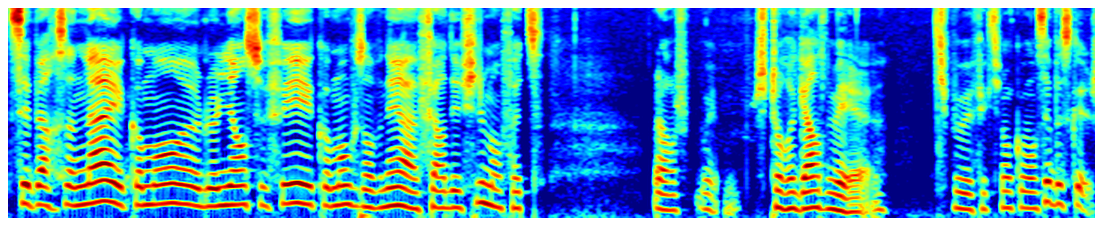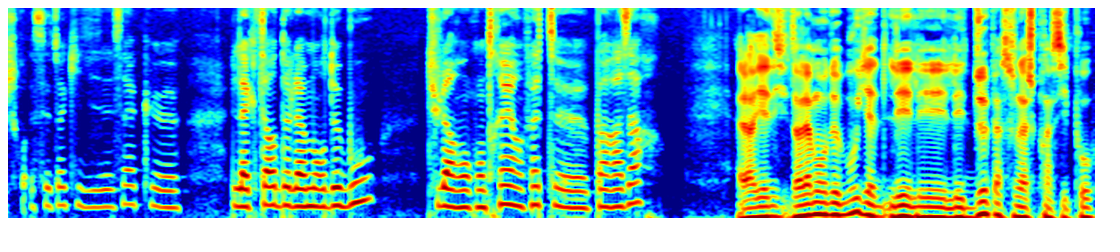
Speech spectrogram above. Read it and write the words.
ces personnes-là et comment le lien se fait et comment vous en venez à faire des films en fait? Alors je, te regarde, mais tu peux effectivement commencer parce que c'est toi qui disais ça que l'acteur de L'amour debout, tu l'as rencontré en fait euh, par hasard? Alors, dans L'amour debout, il y a les, deux personnages principaux,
